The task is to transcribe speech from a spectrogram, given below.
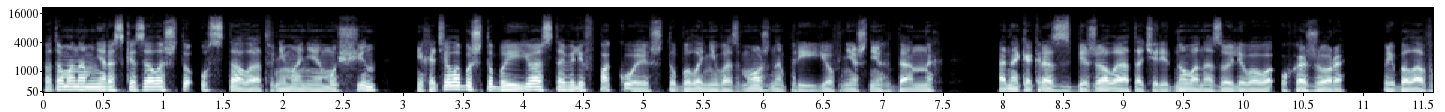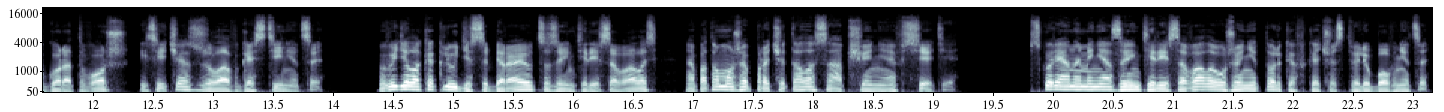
Потом она мне рассказала, что устала от внимания мужчин и хотела бы, чтобы ее оставили в покое, что было невозможно при ее внешних данных. Она как раз сбежала от очередного назойливого ухажера, прибыла в город Ворш и сейчас жила в гостинице. Увидела, как люди собираются, заинтересовалась, а потом уже прочитала сообщения в сети. Вскоре она меня заинтересовала уже не только в качестве любовницы.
